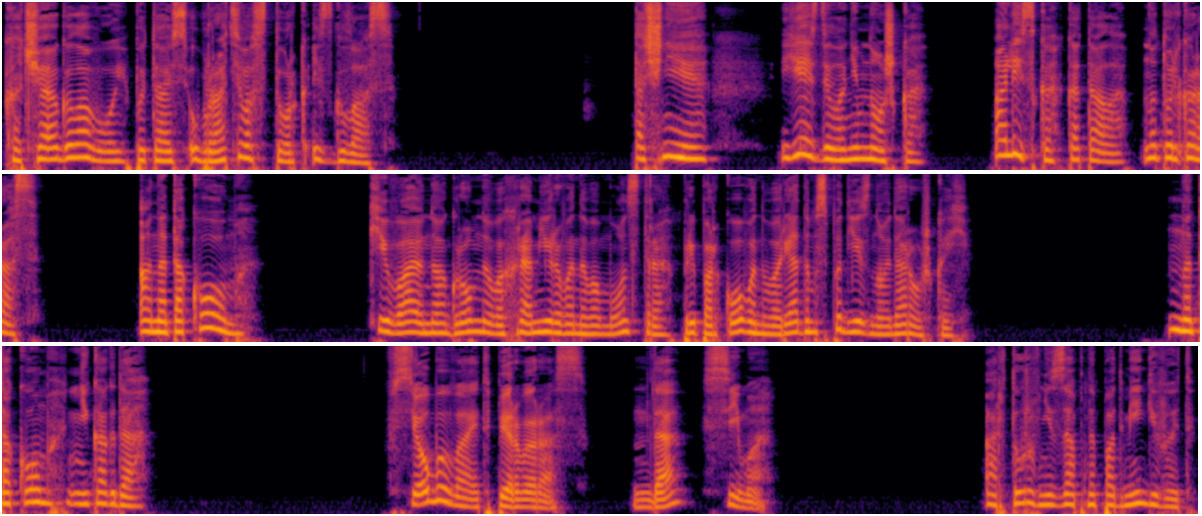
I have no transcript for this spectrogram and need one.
Качаю головой, пытаясь убрать восторг из глаз. Точнее, ездила немножко. Алиска катала, но только раз. А на таком... Киваю на огромного хромированного монстра, припаркованного рядом с подъездной дорожкой. На таком никогда. Все бывает первый раз. Да, Сима? Артур внезапно подмигивает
